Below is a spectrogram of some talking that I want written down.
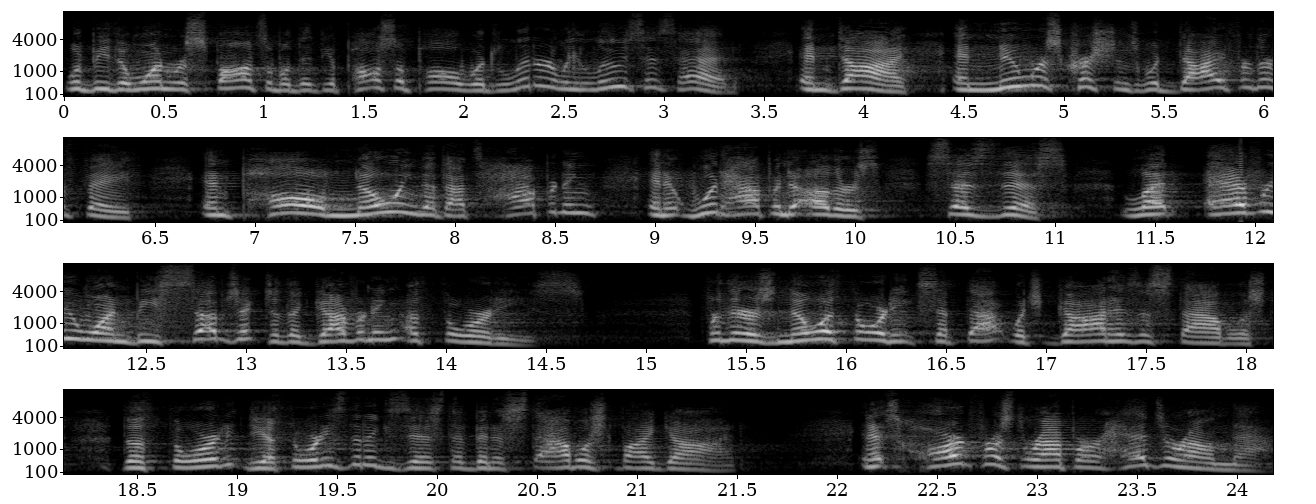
would be the one responsible that the Apostle Paul would literally lose his head and die, and numerous Christians would die for their faith. And Paul, knowing that that's happening and it would happen to others, says this Let everyone be subject to the governing authorities. For there is no authority except that which God has established. The, authority, the authorities that exist have been established by God. And it's hard for us to wrap our heads around that.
